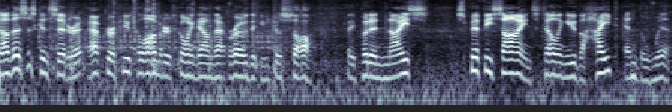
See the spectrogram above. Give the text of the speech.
Now this is considerate. After a few kilometers going down that road that you just saw, they put in nice spiffy signs telling you the height and the width.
